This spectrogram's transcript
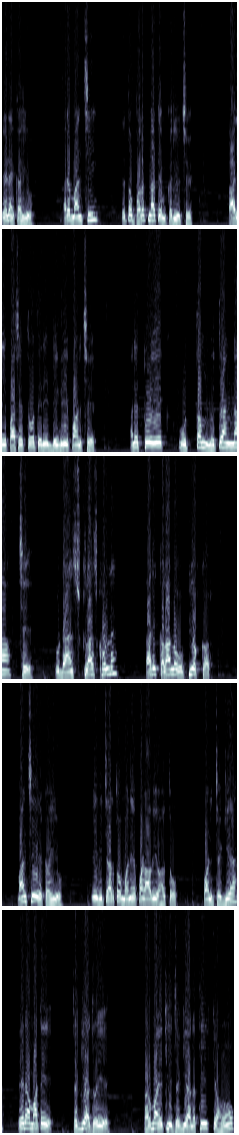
તેણે કહ્યું, અરે માનસી, તે તો ભરતનાટ્યમ કર્યું છે. તારી પાસે તો તેની ડિગ્રી પણ છે. અને તું એક ઉત્તમ નૃત્યાંગના છે. તું ડાન્સ ક્લાસ ખોલને તારી કલાનો ઉપયોગ કર. માનસીએ કહ્યું. એ વિચાર તો મને પણ આવ્યો હતો. પણ જગ્યા તેના માટે જગ્યા જોઈએ. ઘરમાં એટલી જગ્યા નથી કે હું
